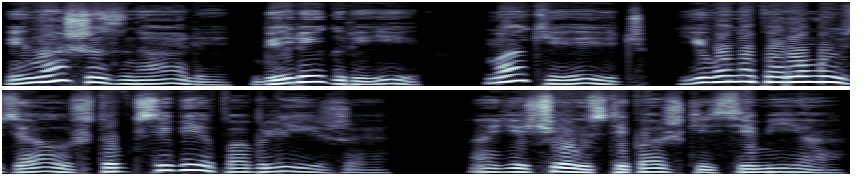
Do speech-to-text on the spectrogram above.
И наши знали, берегри. Макеич его на паром и взял, чтоб к себе поближе. А еще у Степашки семья.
